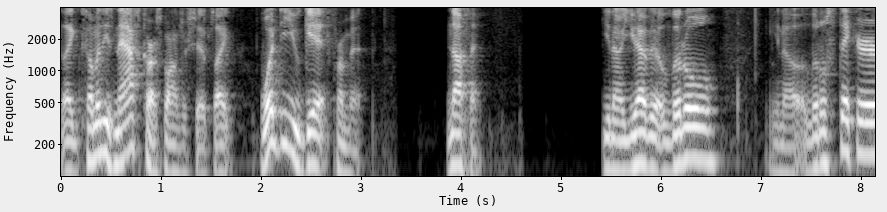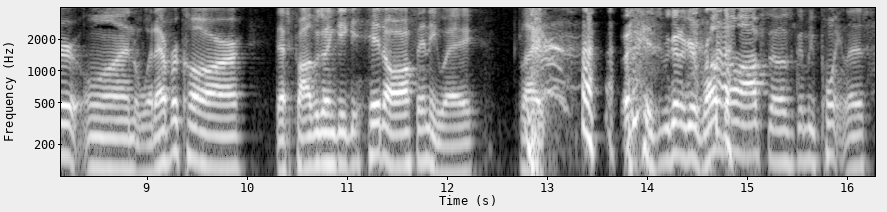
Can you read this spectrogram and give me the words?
like some of these NASCAR sponsorships, like what do you get from it? Nothing. You know, you have a little, you know, a little sticker on whatever car that's probably going to get hit off anyway. Like we're going to get rubbed off, so it's going to be pointless.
